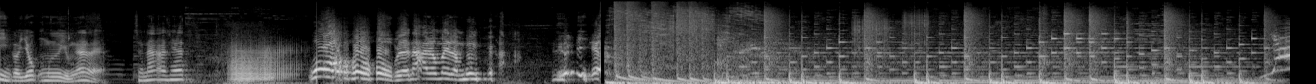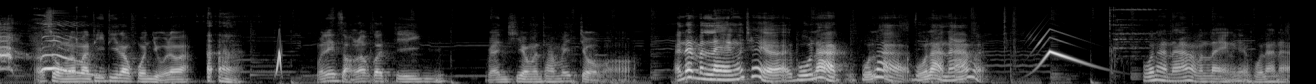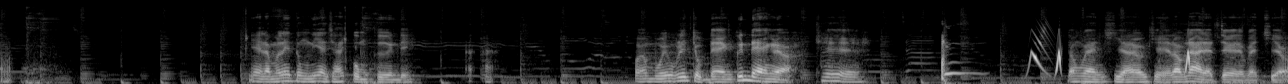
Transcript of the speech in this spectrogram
นี่ก็ยกมืออยู่นั่นแหละ ชนะเอาแชทว้าวชนะแล้วไม่ละมึงเขาส่งเรามาที่ที่เราควรอยู่แล้วอะมาเล่นสองรอบก็จริงแวนเชียวมันทำไม่จบอ๋ออันนั้นมันแรงไม่ใช่เหรอไอ้โพล่าโพล่าโพล่าน้ำอะโพล่าน้ำอะมันแรงไม่ใช่โพล่าน้ำอะ เนี่ยเรามาเล่นตรงนี้อะใช้กลมเกินดิพอบุ้ยผมเล่นจบแดงขึ้นแดงเลยเหรอโอเคต้องแวนเคียร์โอเครอบหน้าจะเจอแวนเคียว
